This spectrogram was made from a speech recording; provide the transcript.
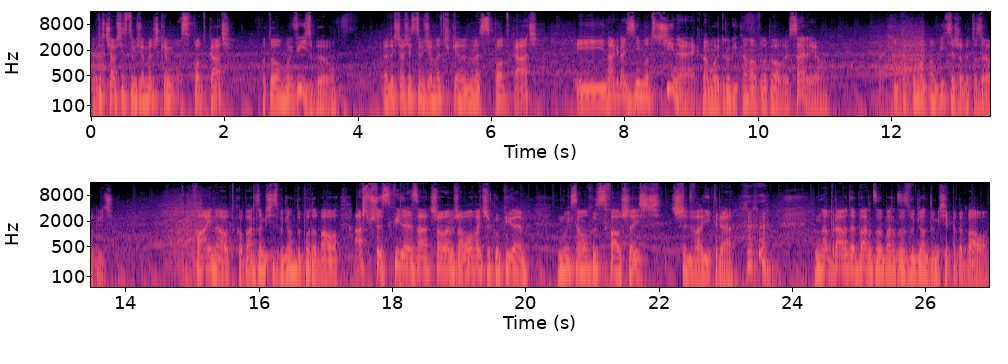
Będę chciał się z tym ziomeczkiem spotkać, bo to mój widz był. Będę chciał się z tym ziomeczkiem spotkać i nagrać z nim odcinek na mój drugi kanał vlogowy, serio. Taki, taką mam ambicję, żeby to zrobić. Fajne autko, bardzo mi się z wyglądu podobało, aż przez chwilę zacząłem żałować, że kupiłem mój samochód z V6 3,2 litra. Naprawdę bardzo, bardzo z wyglądu mi się podobało.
